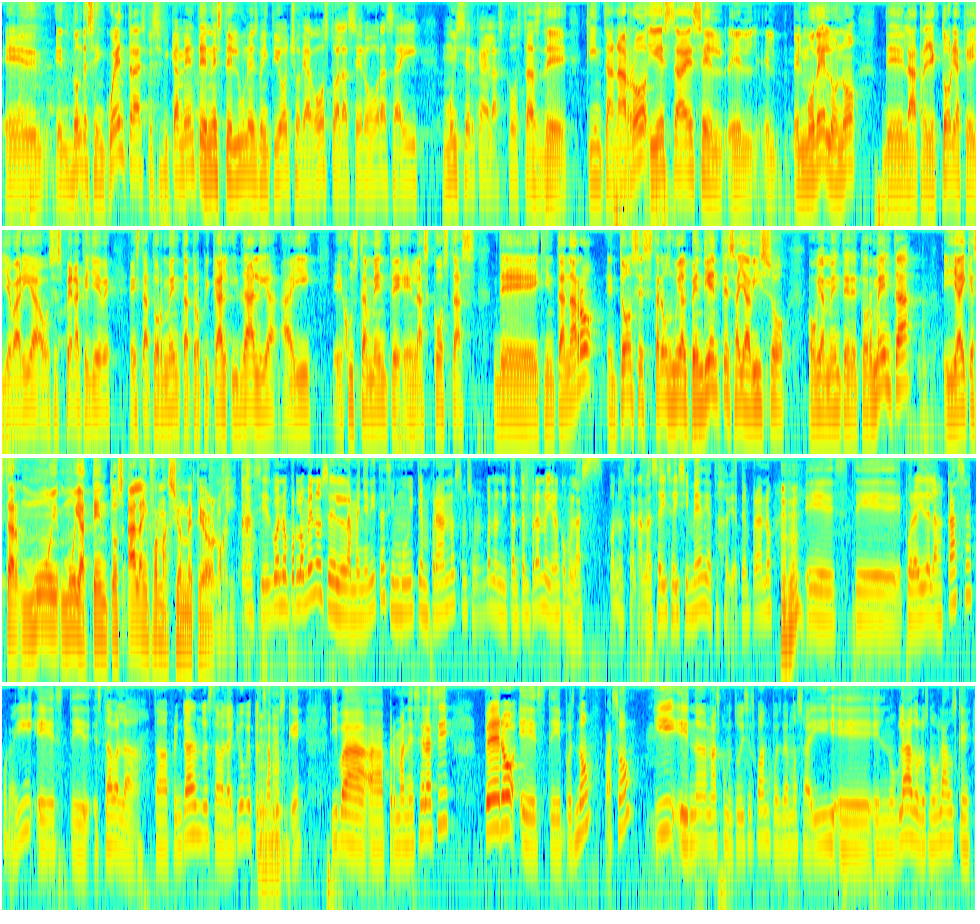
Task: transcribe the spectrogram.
eh, en dónde se encuentra específicamente en este lunes 28 de agosto a las 0 horas ahí, muy cerca de las costas de Quintana Roo. Y este es el, el- el- el modelo, ¿no? De la trayectoria que llevaría o se espera que lleve esta tormenta tropical Idalia ahí eh, justamente en las costas de Quintana Roo. Entonces estaremos muy al pendientes, hay aviso obviamente de tormenta y hay que estar muy, muy atentos a la información meteorológica. Así es, bueno, por lo menos en la mañanita, así muy temprano, estamos hablando- bueno, ni tan temprano, ya eran como las, bueno, eran las seis, seis y media, todavía temprano, este, por ahí de la casa, por ahí, este, estaba la, estaba pringando, estaba la lluvia, pensamos que iba a permanecer así, pero, este, pues no, pasó, y, nada más como tú dices Juan, pues vemos ahí eh, nublado, los nublados que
